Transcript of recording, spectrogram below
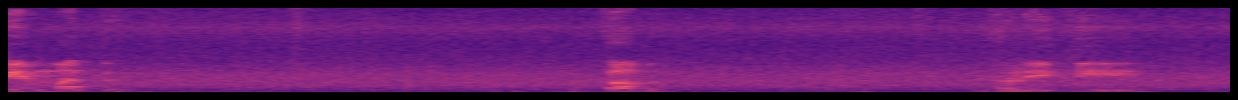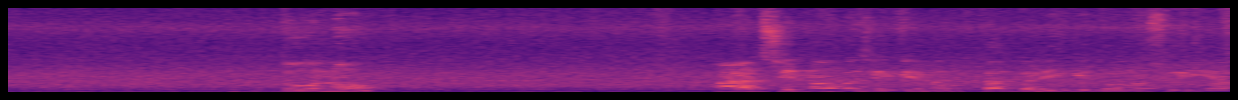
के मध्य कब? घड़ी की दोनों आठ से नौ बजे के मध्य कब? घड़ी की दोनों सुइया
